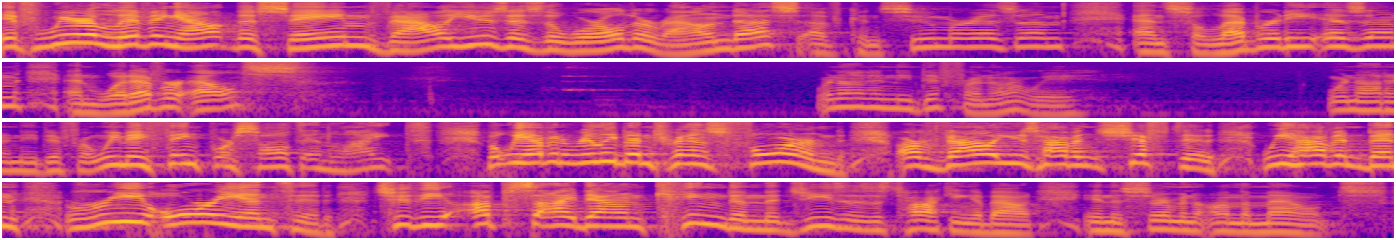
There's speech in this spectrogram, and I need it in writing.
If we're living out the same values as the world around us of consumerism and celebrityism and whatever else, we're not any different, are we? We're not any different. We may think we're salt and light, but we haven't really been transformed. Our values haven't shifted. We haven't been reoriented to the upside down kingdom that Jesus is talking about in the Sermon on the Mount.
